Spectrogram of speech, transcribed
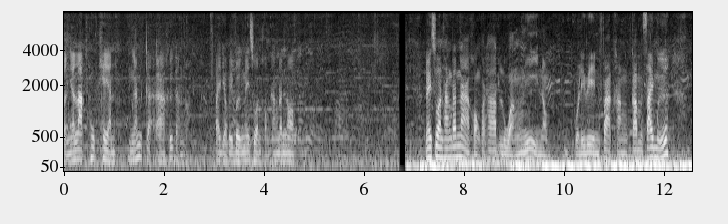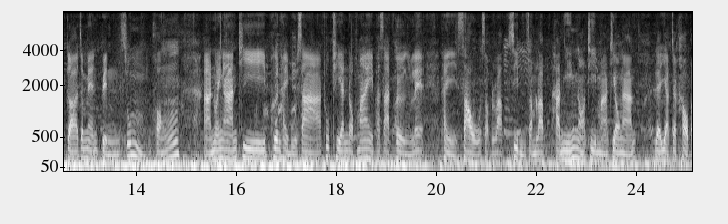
สัญลักษณ์ฮูกแคนเหมือนกับอ่าคือกันเนาะไปเดี๋ยวไปเบิ่งในส่วนของทางด้านนอก ในส่วนทางด้านหน้าของพระธาตุหลวงนี่เนาะบริเวณฝากทางกำซ้ายมือ ก็จะแมนเป็นซุ้มของ หน่วยงานที่เพิ่อนให้บูชาทูบเทียนดอกไม้พระสาดเพิง และให้เสาสำหรับสิ้นสำหรับทานหญิงเนาะที่มาเที่ยวงาน และอยากจะเข้าไป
